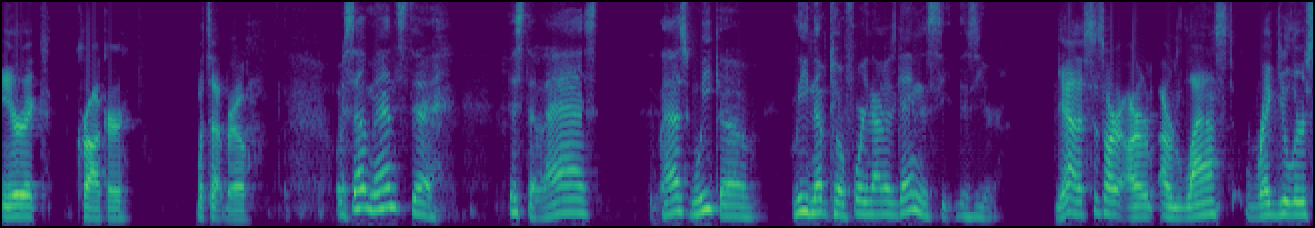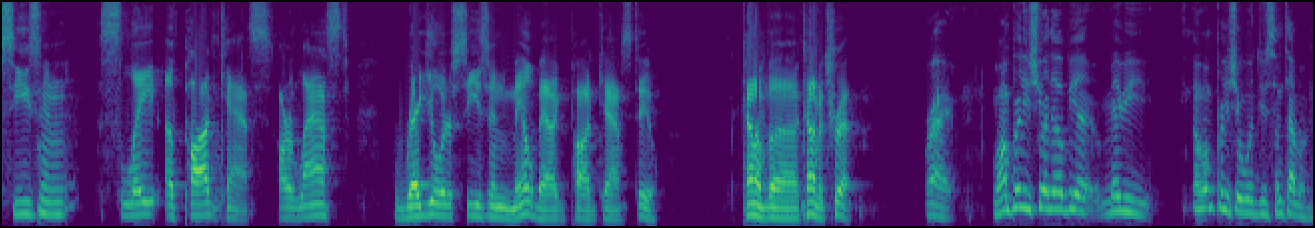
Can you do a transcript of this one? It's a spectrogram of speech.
Eric Crocker. What's up, bro? What's up, man? It's the it's the last last week of leading up to a 49ers game this this year. Yeah, this is our, our, our last regular season slate of podcasts, our last regular season mailbag podcast, too. Kind of a kind of a trip. Right. Well, I'm pretty sure there'll be a maybe you know, I'm pretty sure we'll do some type of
